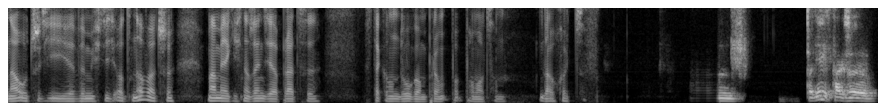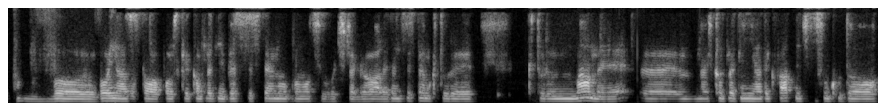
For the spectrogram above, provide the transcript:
nauczyć i je wymyślić od nowa, czy mamy jakieś narzędzia pracy z taką długą pomocą dla uchodźców? To nie jest tak, że wojna została Polskę kompletnie bez systemu pomocy uchodźczego, ale ten system, który, który mamy, no jest kompletnie nieadekwatny w stosunku do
